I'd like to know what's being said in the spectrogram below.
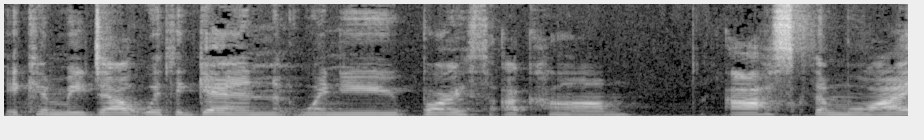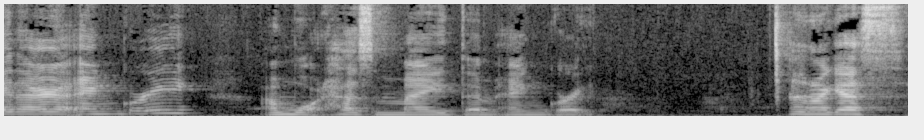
It can be dealt with again when you both are calm. Ask them why they are angry and what has made them angry. And I guess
